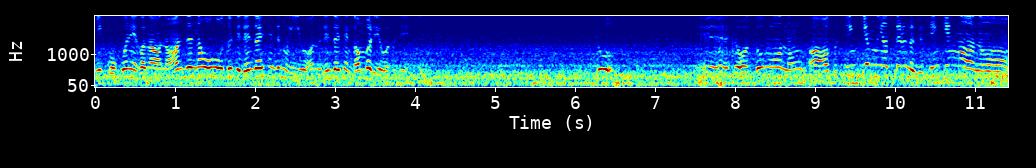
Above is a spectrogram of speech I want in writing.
日光来ねえかな。あの安全な方法として連帯戦でもいいよ。あの連帯戦頑張るよ私。とえーとあとがなんああと真剣もやってるんだけど真剣があの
